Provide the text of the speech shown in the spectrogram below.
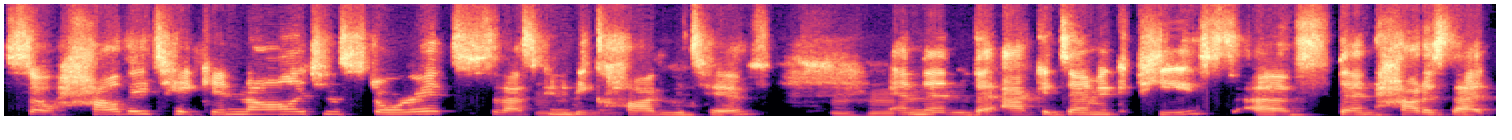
So how they take in knowledge and store it. So that's going to be Mm-hmm. cognitive, Mhm. and then the academic piece of then how does that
